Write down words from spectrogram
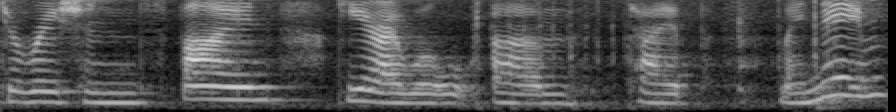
Duration is fine. Here I will um, type my name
